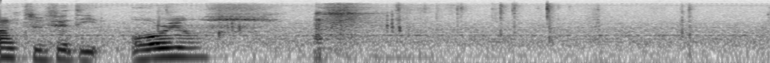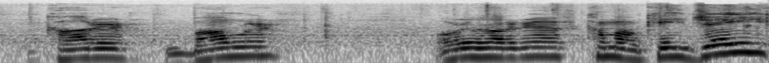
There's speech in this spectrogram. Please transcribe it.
Andrew 250 Orioles. Carter Baumler, Orioles autograph. Come on, KJ.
